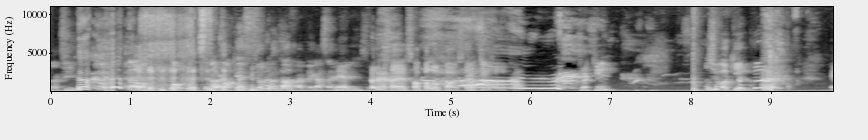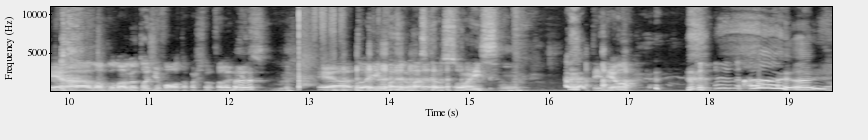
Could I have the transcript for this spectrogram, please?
Aqui. Não. Só quem assistiu a cantada vai pegar essa referência. Essa é só pra local. Essa é local. Joaquim? Joaquim. É, logo, logo eu tô de volta, pastor, falando isso. É, tô aí fazendo umas canções. Entendeu? Ai, ai.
